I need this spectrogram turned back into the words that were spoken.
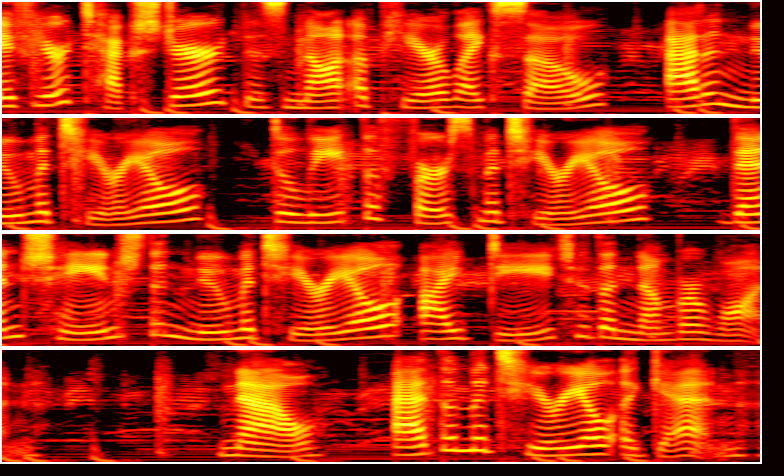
If your texture does not appear like so, add a new material, delete the first material, then change the new material ID to the number 1. Now, add the material again.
